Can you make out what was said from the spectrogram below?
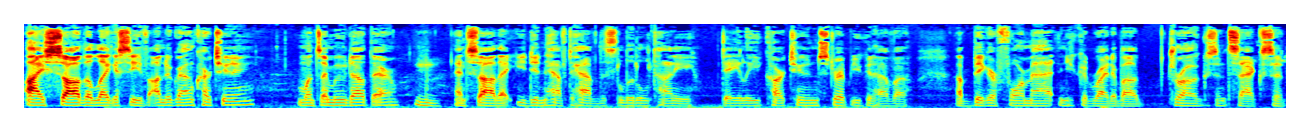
I saw the legacy of underground cartooning once I moved out there and saw that you didn't have to have this little tiny daily cartoon strip. You could have a, a bigger format and you could write about drugs and sex and,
